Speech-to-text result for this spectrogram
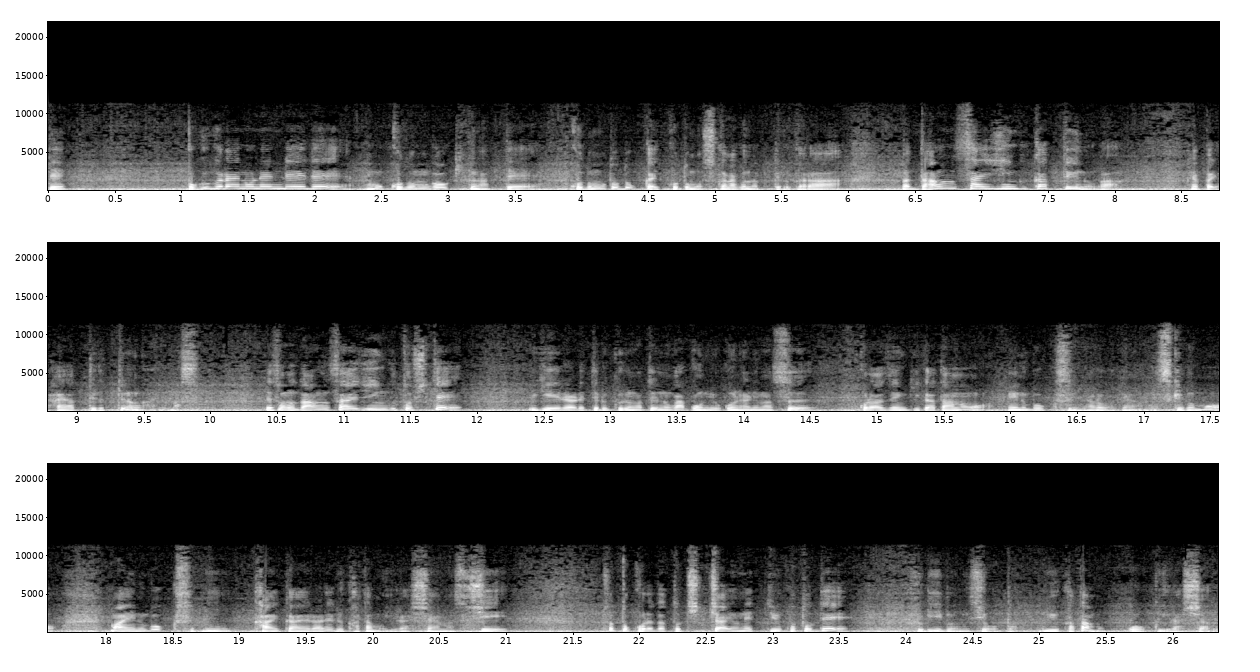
で、僕ぐらいの年齢でもう子供が大きくなって、子供とどっか行くことも少なくなってるから、まあ、ダウンサイジング化っていうのが、やっぱり流行ってるっていうのがあります。で、そのダウンサイジングとして受け入れられてる車というのがこの横にあります。これは前期型の NBOX になるわけなんですけども、まあ NBOX に買い替えられる方もいらっしゃいますし、ちょっとこれだとちっちゃいよねっていうことで、フリードにしようという方も多くいらっしゃる。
